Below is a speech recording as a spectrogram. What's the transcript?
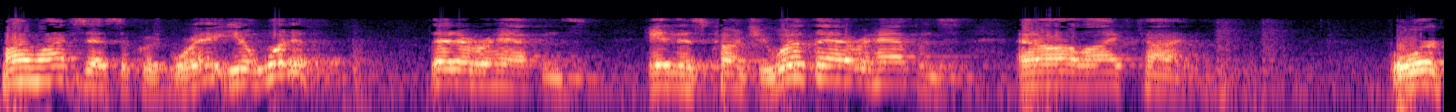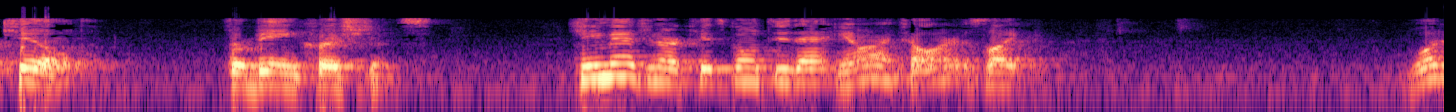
My wife's asked the question, hey, you know, what if that ever happens in this country? What if that ever happens in our lifetime? Well, we're killed for being Christians. Can you imagine our kids going through that? You know what I tell her? It's like, what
